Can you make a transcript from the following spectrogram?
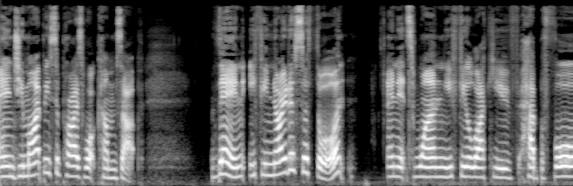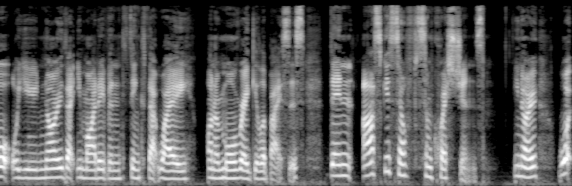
And you might be surprised what comes up. Then, if you notice a thought and it's one you feel like you've had before, or you know that you might even think that way on a more regular basis, then ask yourself some questions. You know, what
